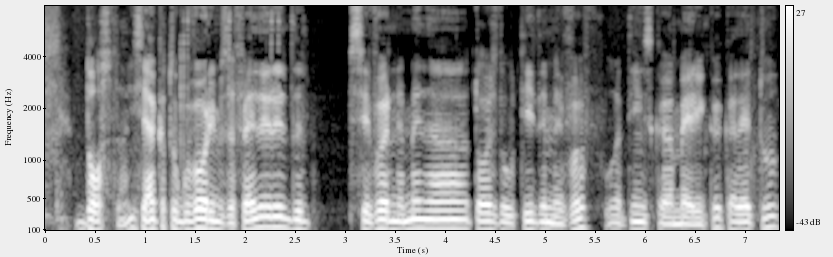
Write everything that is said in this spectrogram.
доста. И сега като говорим за Федерер, да се върнем на, т.е. да отидем в Латинска Америка, където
